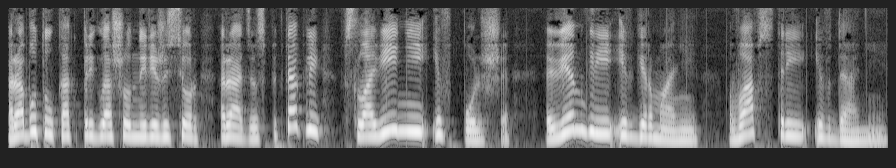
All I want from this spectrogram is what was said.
Работал как приглашенный режиссер радиоспектаклей в Словении и в Польше, в Венгрии и в Германии, в Австрии и в Дании.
